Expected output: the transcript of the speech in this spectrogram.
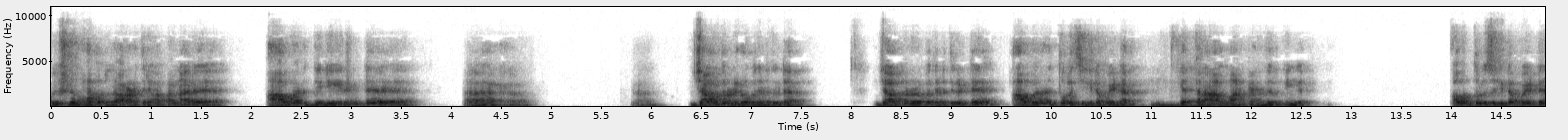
விஷ்ணு பார்த்துட்டு வந்து அவரான தெரியுமா பண்ணாரு? அவர் திடீர்னுட்டு ஜலந்தருடைய ரூபத்தை எடுத்துக்கிட்டார். ஜலந்தரோட ரூபத்தை எடுத்துக்கிட்டு அவர் துளசி கிட்ட போயிட்டார். எத்தனை ஆள்மார்க் நடந்திருக்கீங்க? அவர் துளசி கிட்ட போயிட்டு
